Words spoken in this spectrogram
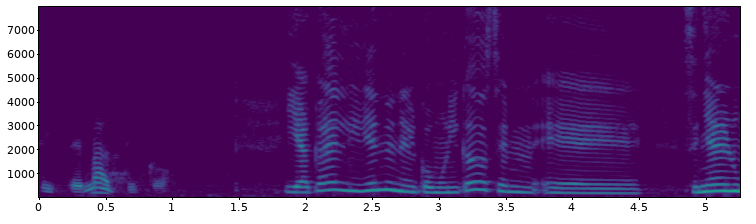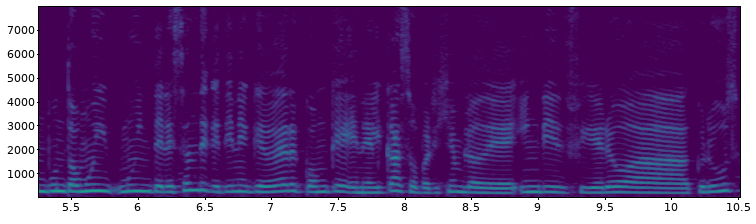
sistemático. Y acá, Liliana, en el comunicado hacen... Eh señalan un punto muy, muy interesante que tiene que ver con que en el caso, por ejemplo, de Ingrid Figueroa Cruz,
